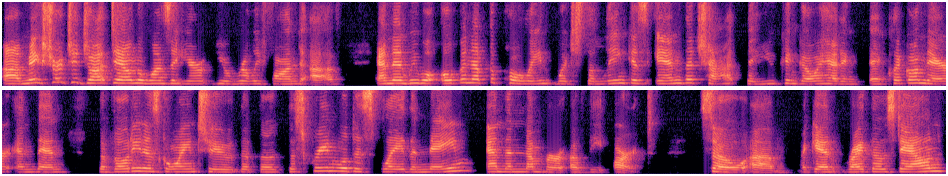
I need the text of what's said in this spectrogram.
uh, make sure to jot down the ones that you're, you're really fond of. And then we will open up the polling, which the link is in the chat that you can go ahead and, and click on there. And then the voting is going to, the, the, the screen will display the name and the number of the art. So um, again, write those down.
